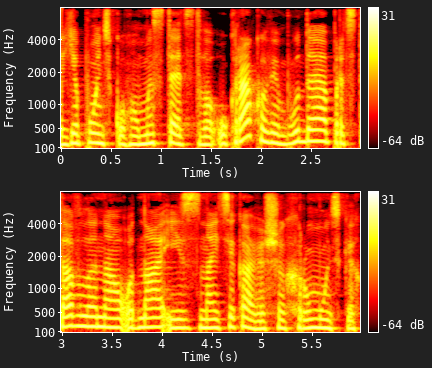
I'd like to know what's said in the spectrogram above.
японського мистецтва у Кракові, буде представлена одна із найцікавіших румунських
